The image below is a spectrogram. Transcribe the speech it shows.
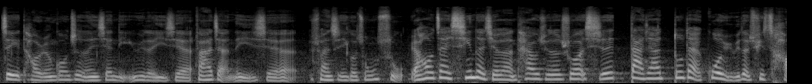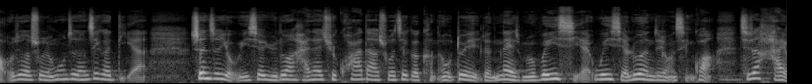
这一套人工智能一些领域的一些发展的一些算是一个综述。然后在新的阶段，他又觉得说，其实大家都在过于的去炒热说人工智能这个点。甚至有一些舆论还在去夸大说这个可能对人类什么威胁、威胁论这种情况，其实还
